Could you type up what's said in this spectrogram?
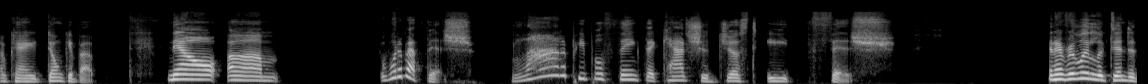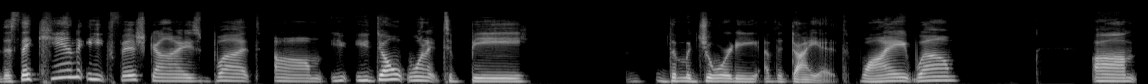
Okay. Don't give up. Now, um, what about fish? A lot of people think that cats should just eat fish. And I really looked into this. They can eat fish, guys, but um, you, you don't want it to be the majority of the diet. Why? Well, um,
